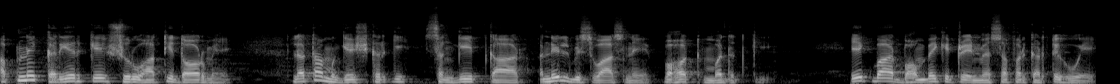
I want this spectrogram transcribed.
अपने करियर के शुरुआती दौर में लता मंगेशकर की संगीतकार अनिल विश्वास ने बहुत मदद की। एक बार बॉम्बे की ट्रेन में सफ़र करते हुए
